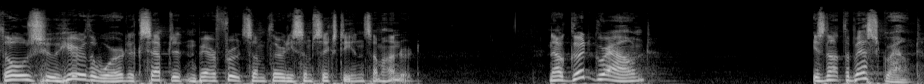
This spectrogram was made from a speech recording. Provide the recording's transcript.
those who hear the word, accept it, and bear fruit, some 30, some 60, and some 100. Now, good ground is not the best ground.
